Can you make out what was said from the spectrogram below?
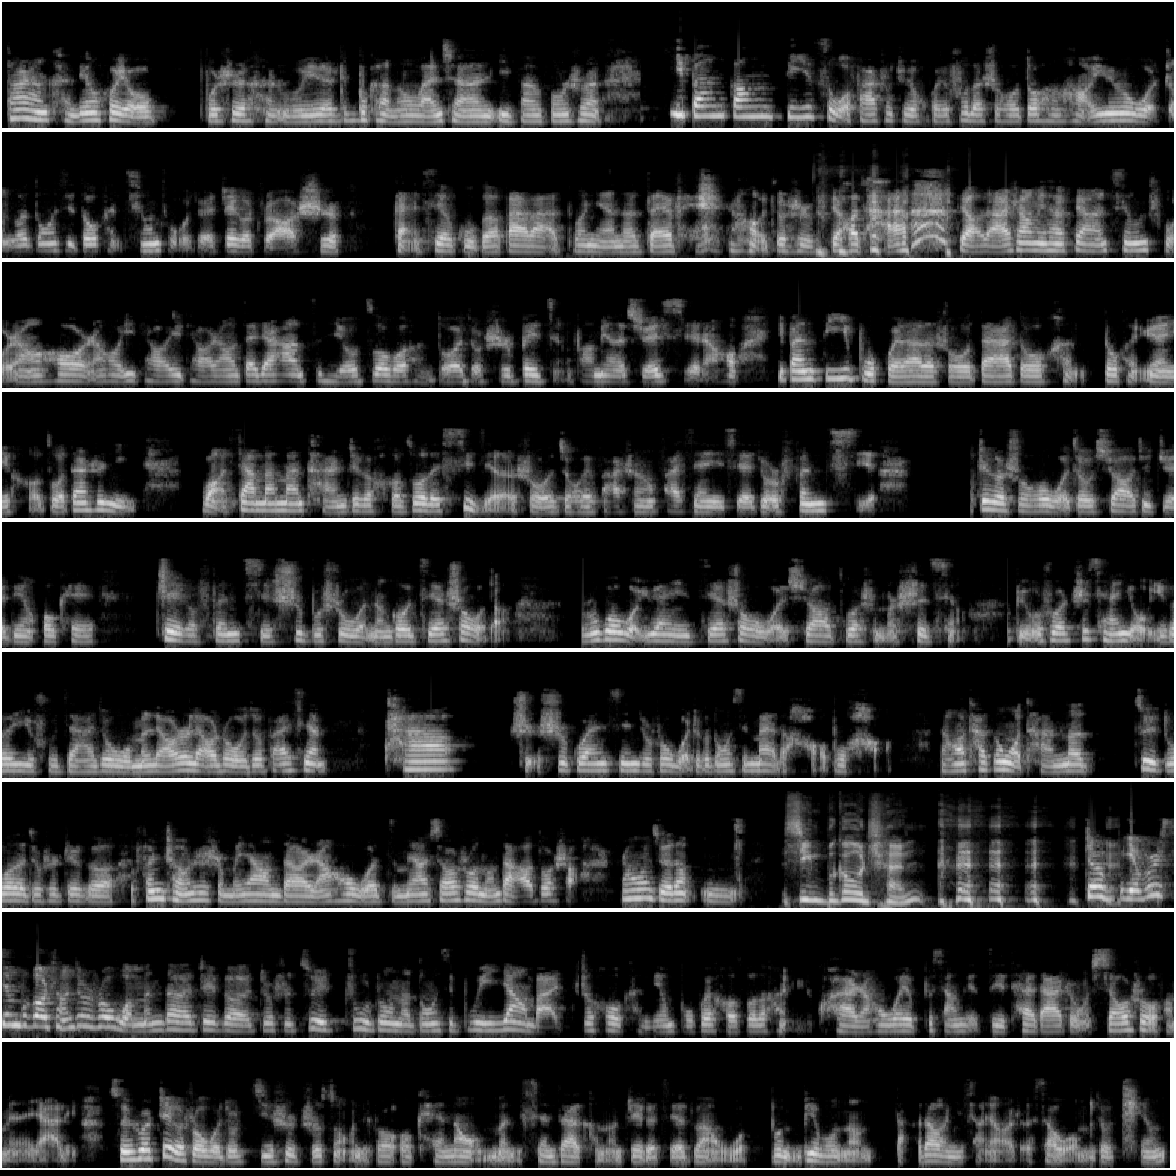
当然肯定会有不是很如意的，这不可能完全一帆风顺。一般刚第一次我发出去回复的时候都很好，因为我整个东西都很清楚。我觉得这个主要是。感谢谷歌爸爸多年的栽培，然后就是表达 表达上面非常清楚，然后然后一条一条，然后再加上自己又做过很多就是背景方面的学习，然后一般第一步回来的时候，大家都很都很愿意合作，但是你往下慢慢谈这个合作的细节的时候，就会发生发现一些就是分歧，这个时候我就需要去决定，OK，这个分歧是不是我能够接受的。如果我愿意接受，我需要做什么事情？比如说，之前有一个艺术家，就我们聊着聊着，我就发现他只是关心，就说我这个东西卖的好不好。然后他跟我谈的最多的就是这个分成是什么样的，然后我怎么样销售能达到多少。然后我觉得，嗯，心不够沉，就也不是心不够诚，就是说我们的这个就是最注重的东西不一样吧，之后肯定不会合作的很愉快。然后我也不想给自己太大这种销售方面的压力，所以说这个时候我就及时止损，我就说 OK，那我们现在可能这个阶段我不并不能达到你想要的这个效果，我们就停。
